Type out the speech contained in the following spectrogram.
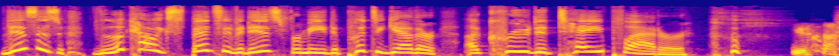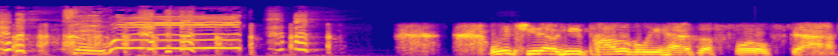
this is, look how expensive it is for me to put together a crudité platter. Say what? Which you know he probably has a full staff,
